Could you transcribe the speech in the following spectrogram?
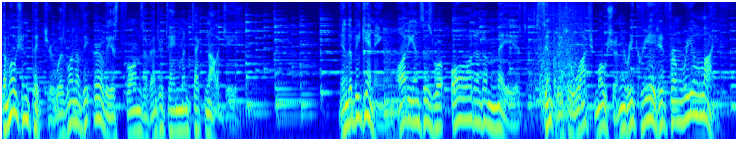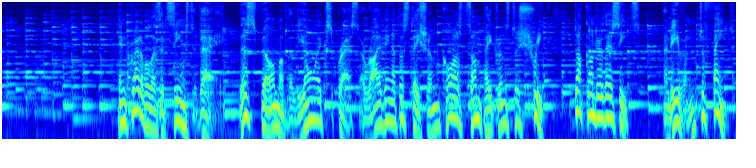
The motion picture was one of the earliest forms of entertainment technology. In the beginning, audiences were awed and amazed simply to watch motion recreated from real life. Incredible as it seems today, this film of the Lyon Express arriving at the station caused some patrons to shriek, duck under their seats, and even to faint.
